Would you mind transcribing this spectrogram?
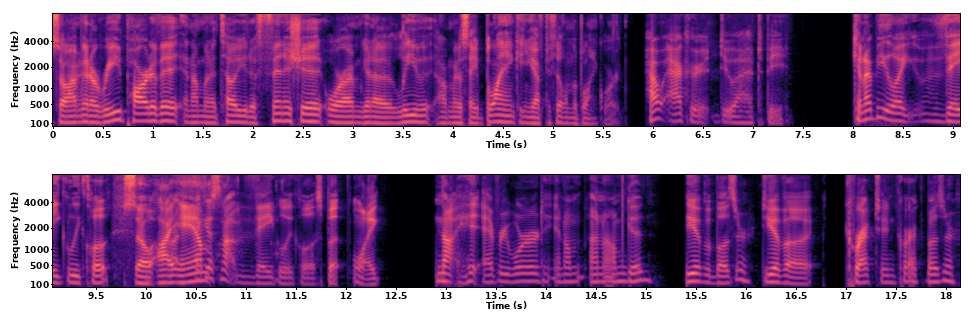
So, I'm going to read part of it and I'm going to tell you to finish it, or I'm going to leave it, I'm going to say blank and you have to fill in the blank word. How accurate do I have to be? Can I be like vaguely close? So, I am. I guess not vaguely close, but like not hit every word and I'm and I'm good. Do you have a buzzer? Do you have a correct incorrect buzzer?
